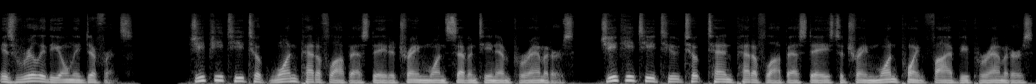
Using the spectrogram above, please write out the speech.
is really the only difference. GPT took 1 petaflop s day to train 117m parameters, GPT-2 took 10 petaflop s days to train 1.5b parameters,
